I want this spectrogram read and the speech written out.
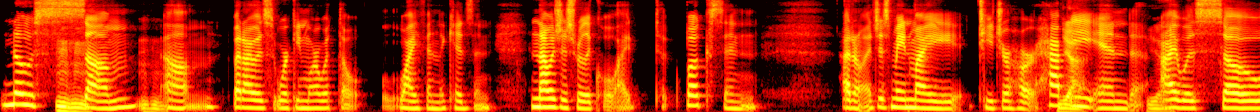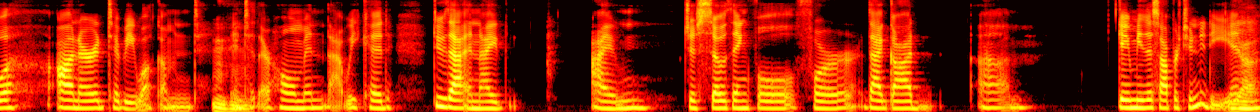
knows Mhm. some, Mhm. um, but I was working more with the wife and the kids, and and that was just really cool. I took books and I don't know, it just made my teacher heart happy, and Yeah. I was so honored to be welcomed Mhm. into their home and that we could do that. And I, I'm just so thankful for that God um, gave me this opportunity and Yeah.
